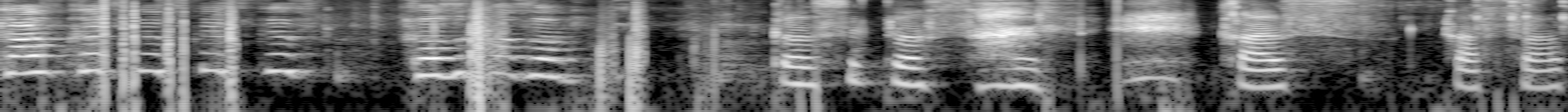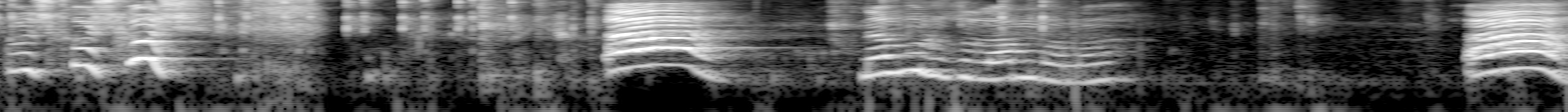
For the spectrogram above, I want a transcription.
kaz kaz kaz kaz kaz. Kazı kazan. Kası kasan. Kas kasan. Koş koş koş. Aa! Ne vurdu lan bana? Aa!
